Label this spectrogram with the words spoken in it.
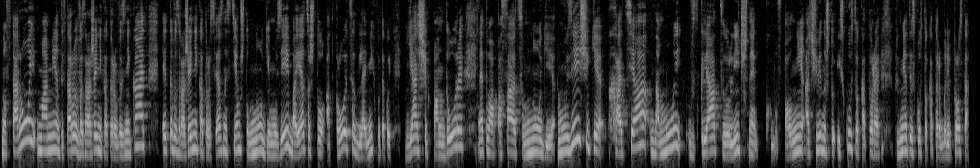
Но второй момент и второе возражение, которое возникает, это возражение, которое связано с тем, что многие музеи боятся, что откроется для них вот такой ящик Пандоры. Этого опасаются многие музейщики, хотя, на мой взгляд, личный, вполне очевидно, что искусство, которое, предметы искусства, которые были просто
